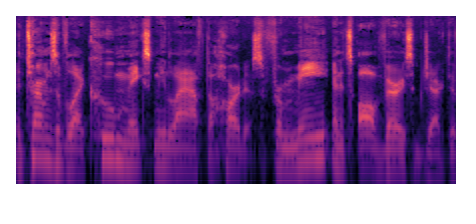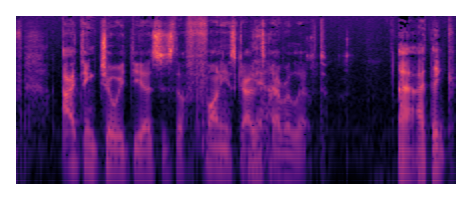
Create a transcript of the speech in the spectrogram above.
In terms of like who makes me laugh the hardest. For me, and it's all very subjective, I think Joey Diaz is the funniest guy that's Yeah. ever lived. I, I think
